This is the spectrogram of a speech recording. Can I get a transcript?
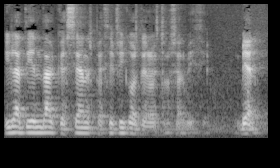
y la tienda que sean específicos de nuestro servicio. Bien.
